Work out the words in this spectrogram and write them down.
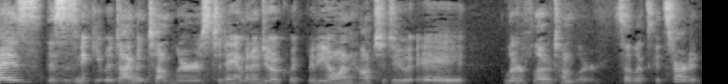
Guys, this is Nicki with Diamond Tumblers. Today I'm going to do a quick video on how to do a glitter flow tumbler. So let's get started.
